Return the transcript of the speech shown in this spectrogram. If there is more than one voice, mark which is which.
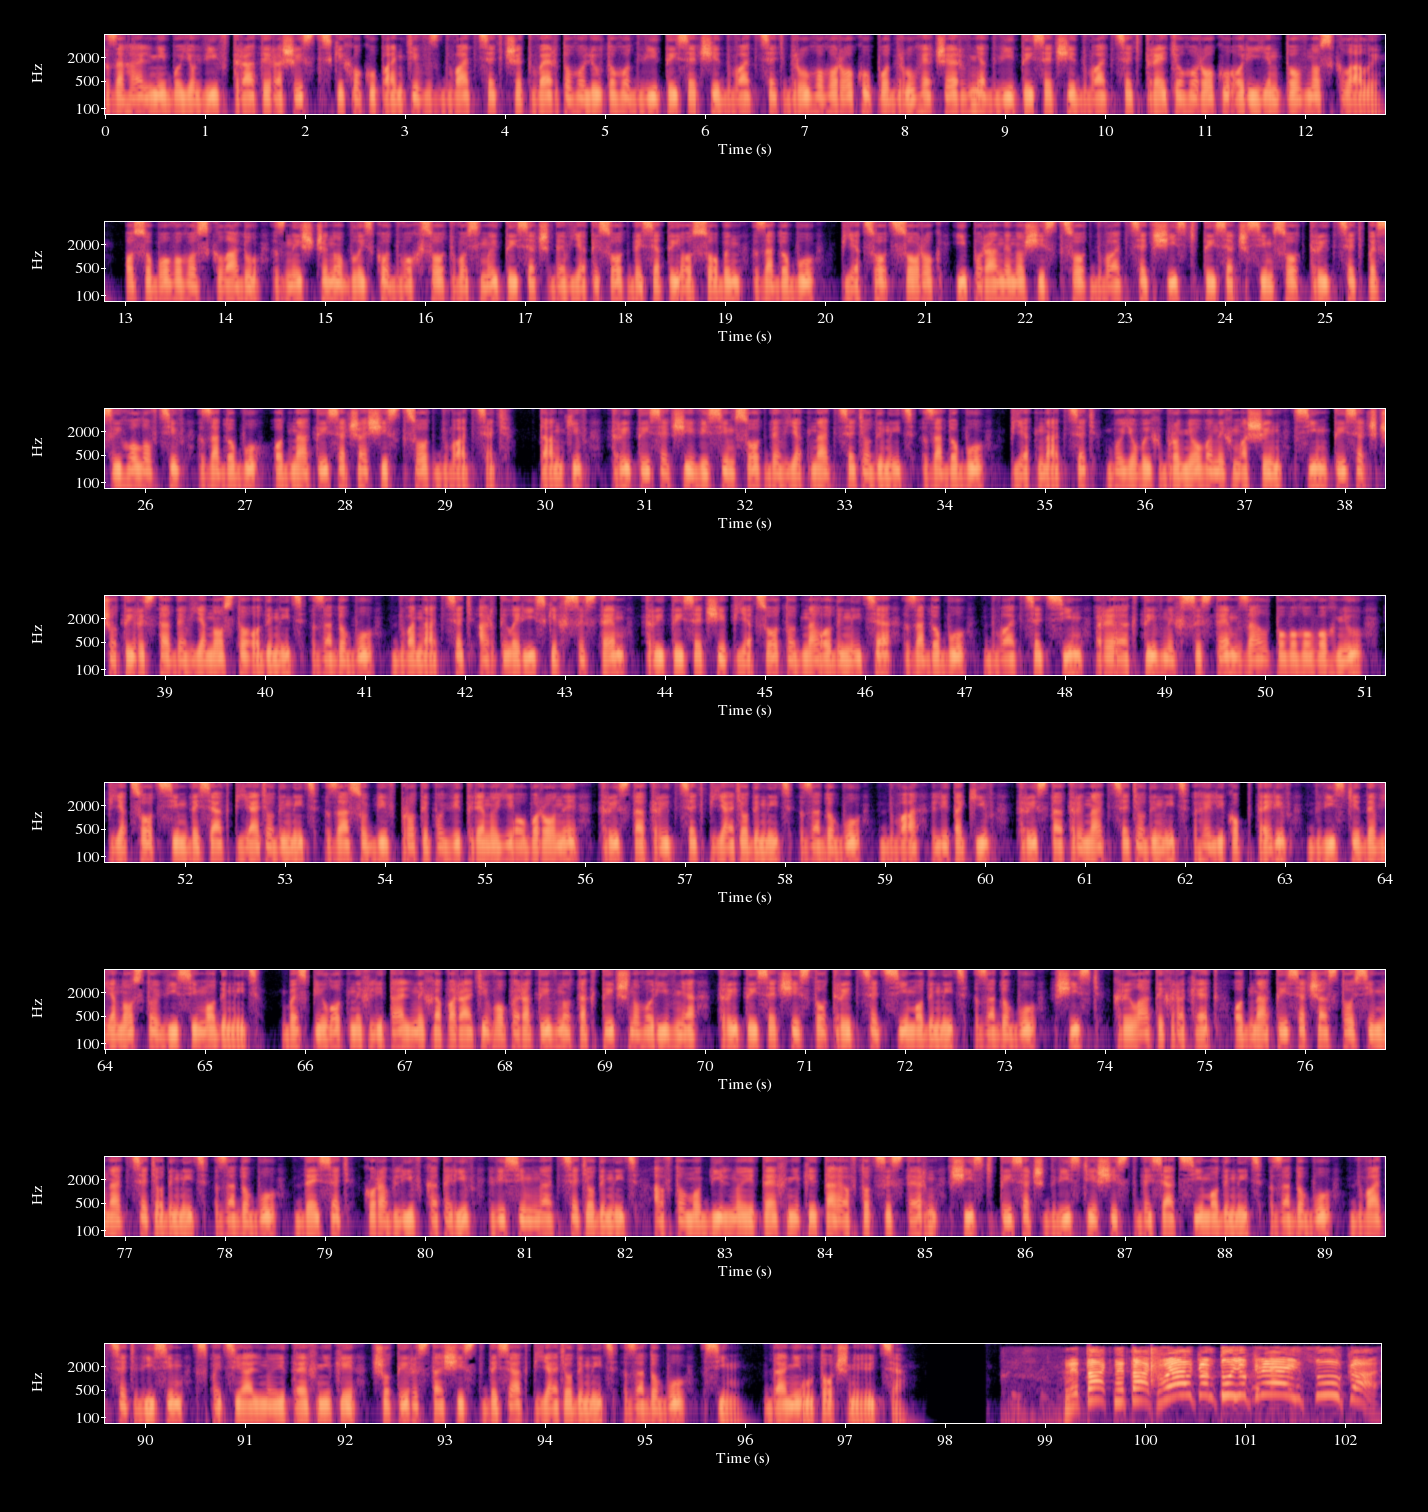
Speaker 1: Загальні бойові втрати рашистських окупантів з 24 лютого 2022 року по 2 червня 2023 року орієнтовно склали. Особового складу знищено близько 208 910 особин за добу 540 і поранено 626 730 песиголовців за добу 1620 танків 3819 одиниць за добу, 15 бойових броньованих машин 7490 одиниць за добу, 12 артилерійських систем 3501 одиниця за добу, 27 реактивних систем залпового вогню 575 одиниць засобів протиповітряної оборони 335 одиниць за добу, 2 літаків 313 одиниць гелікоптерів 298 одиниць. Безпілотних літальних апаратів оперативно-тактичного рівня 3137 одиниць за добу, 6 крилатих ракет 1117 одиниць за добу, 10 кораблів катерів 18 одиниць автомобільної техніки та автоцистерн 6267 одиниць за добу, 28 спеціальної техніки 465 одиниць за добу, 7. Дані уточнюються.
Speaker 2: Не так, не так. Welcome to Ukraine, сука!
